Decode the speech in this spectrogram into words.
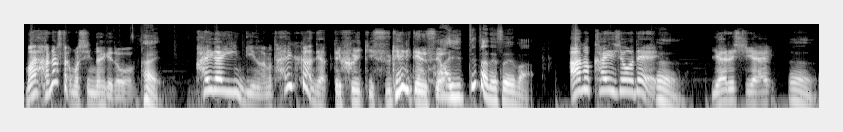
前話したかもしんないけど、はい。海外インディーのあの体育館でやってる雰囲気すげえ似てるんですよあ、。言ってたね、そういえば。あの会場でうん。やる試合、うん。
